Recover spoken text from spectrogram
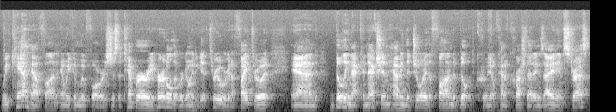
we can have fun and we can move forward. It's just a temporary hurdle that we're going to get through. We're going to fight through it. And building that connection, having the joy, the fun to build, you know, kind of crush that anxiety and stress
